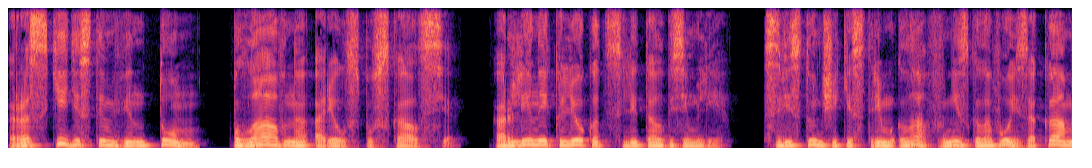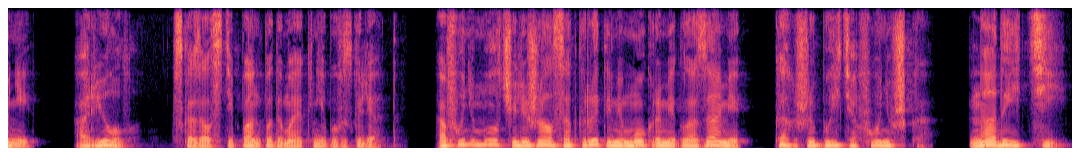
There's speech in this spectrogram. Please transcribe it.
Раскидистым винтом плавно орел спускался. Орлиный клёкот слетал к земле. Свистунчики стремглав вниз головой за камни. «Орел», — сказал Степан, подымая к небу взгляд. Афоня молча лежал с открытыми мокрыми глазами. «Как же быть, Афонюшка? Надо идти!»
